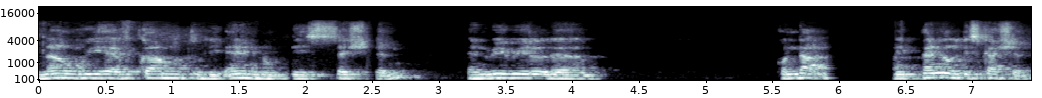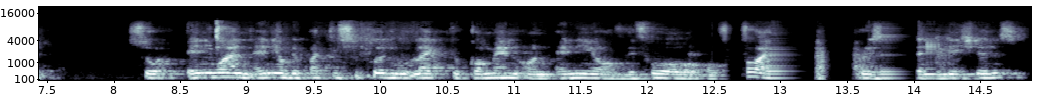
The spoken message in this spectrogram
now we have come to the end of this session, and we will uh, conduct the panel discussion. So anyone, any of the participants would like to comment on any of the four or five presentations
